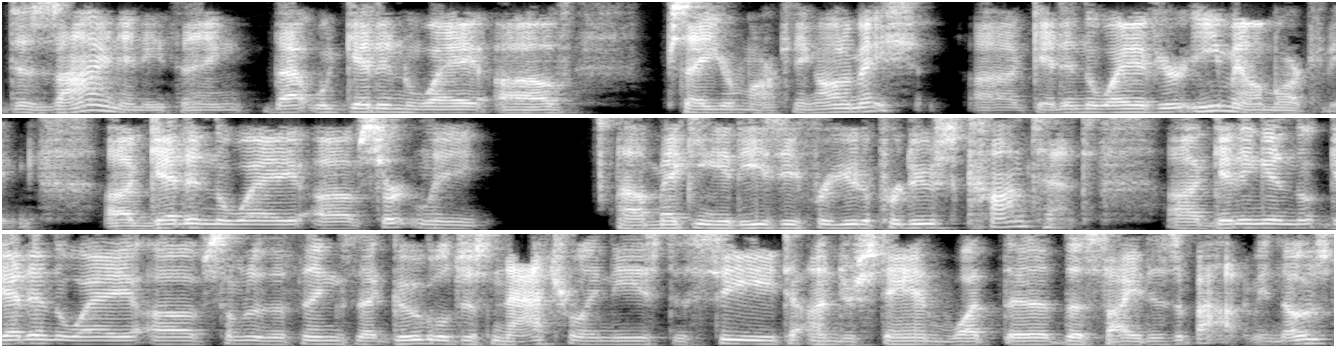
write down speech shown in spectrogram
design anything that would get in the way of say your marketing automation, uh, get in the way of your email marketing, uh, get in the way of certainly uh, making it easy for you to produce content uh, getting in the, get in the way of some of the things that Google just naturally needs to see to understand what the the site is about. I mean, those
